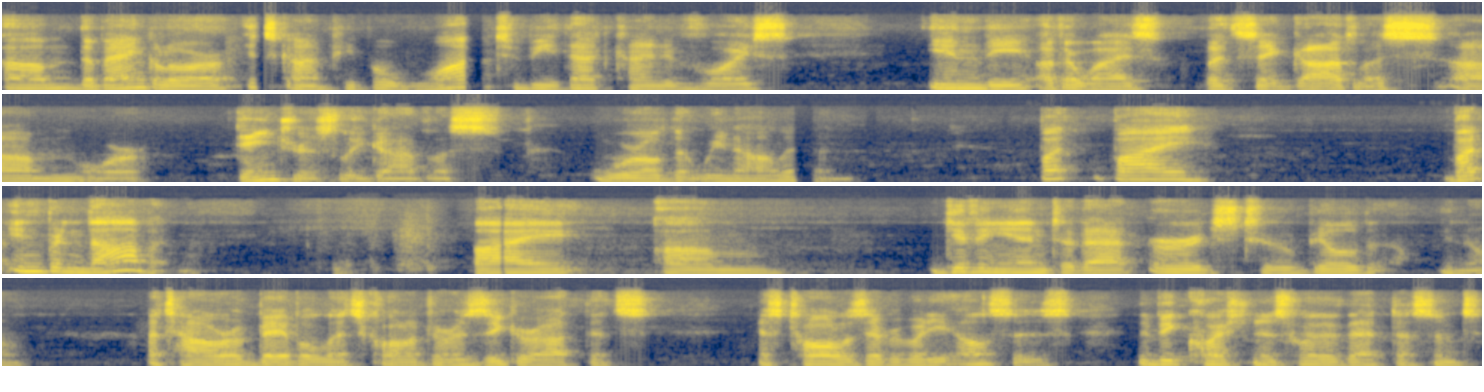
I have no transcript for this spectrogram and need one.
um, the Bangalore ISKCON people want to be that kind of voice in the otherwise, let's say, godless um, or dangerously godless world that we now live in. But by, but in Vrindavan, by um, giving in to that urge to build, you know, a Tower of Babel, let's call it, or a ziggurat that's as tall as everybody else's, the big question is whether that doesn't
